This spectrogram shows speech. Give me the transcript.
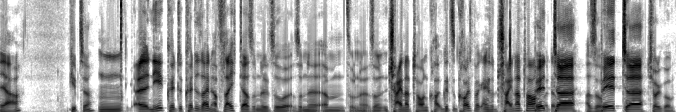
Ja. Gibt's ja? Mm, äh, nee, könnte, könnte sein, aber vielleicht ja so eine, so, so eine, ähm, so eine, so ein Chinatown. Gibt es in Kreuzberg eigentlich so ein Chinatown? Bitte, Also, bitte. Entschuldigung.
